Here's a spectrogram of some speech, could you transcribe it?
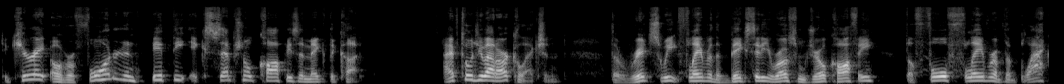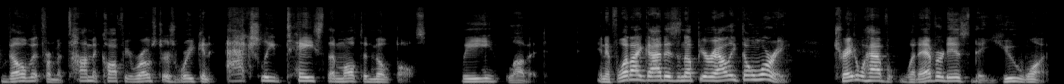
to curate over 450 exceptional coffees that make the cut. I've told you about our collection the rich, sweet flavor of the Big City Roast from Joe Coffee, the full flavor of the Black Velvet from Atomic Coffee Roasters, where you can actually taste the malted milk balls. We love it. And if what I got isn't up your alley, don't worry. Trade will have whatever it is that you want.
